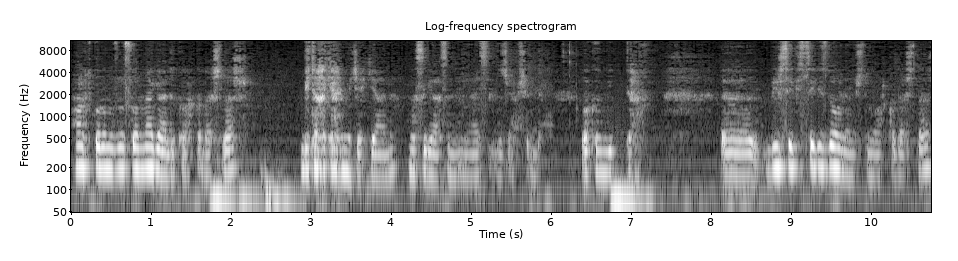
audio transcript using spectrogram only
Hardcore'umuzun sonuna geldik arkadaşlar. Bir daha gelmeyecek yani. Nasıl gelsin dünyayı sileceğim şimdi. Bakın gitti. Ee, 1.8.8'de oynamıştım arkadaşlar.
